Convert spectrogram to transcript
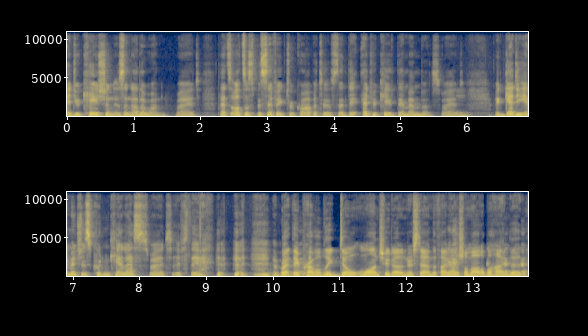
Education is another one, right? That's also specific to cooperatives that they educate their members, right? Mm. Getty Images couldn't care less, right? If they right, they probably don't want you to understand the financial model behind it,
